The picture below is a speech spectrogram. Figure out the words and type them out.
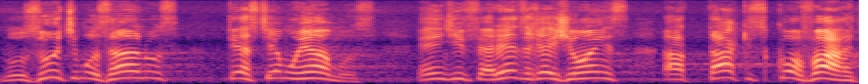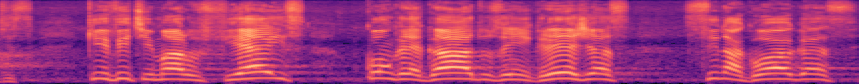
Nos últimos anos, testemunhamos em diferentes regiões ataques covardes que vitimaram fiéis congregados em igrejas, sinagogas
